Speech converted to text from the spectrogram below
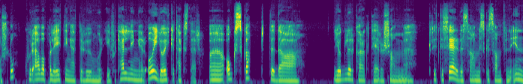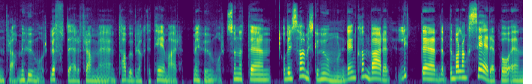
Oslo, hvor jeg var på leiting etter humor i fortellinger og i joiketekster, eh, og skapte da gjøglerkarakterer som eh, kritiserer det samiske samfunn innenfra med humor, løfter frem eh, tabubelagte temaer med humor. Sånn at, eh, og den samiske humoren, den kan være litt eh, den balanserer på en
